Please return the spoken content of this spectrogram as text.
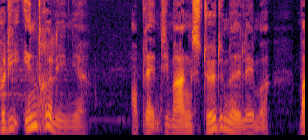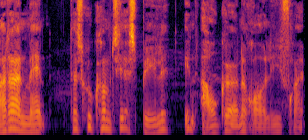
På de indre linjer og blandt de mange støttemedlemmer var der en mand, der skulle komme til at spille en afgørende rolle i frem.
